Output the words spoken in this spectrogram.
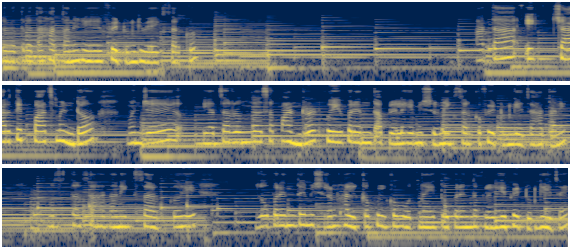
चला तर आता हाताने हे फेटून घेऊया एकसारखं. आता एक चार ते पाच मिनटं म्हणजे याचा रंग असा पांढरट होईपर्यंत आपल्याला हे मिश्रण एकसारखं फेटून घ्यायचं हाताने. मस्त असं हाताने एकसारखं हे जोपर्यंत हे मिश्रण हलकं फुलकं होत नाही तोपर्यंत आपल्याला हे फेटून घ्यायचं आहे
